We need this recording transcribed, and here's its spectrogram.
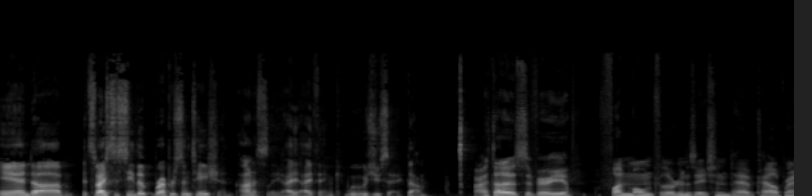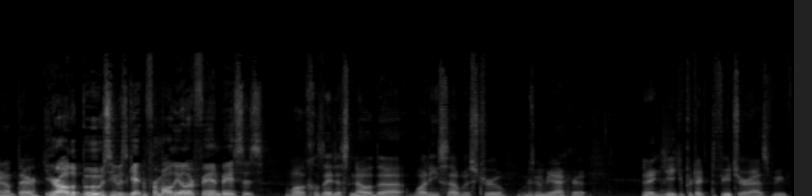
And um, it's nice to see the representation, honestly, I, I think. What would you say, Dom? I thought it was a very fun moment for the organization to have Kyle Brandt up there. You hear all the boos he was getting from all the other fan bases? Well, because they just know that what he said was true. It was going to be Mm-hmm. accurate. Like, he can predict the future, as we've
